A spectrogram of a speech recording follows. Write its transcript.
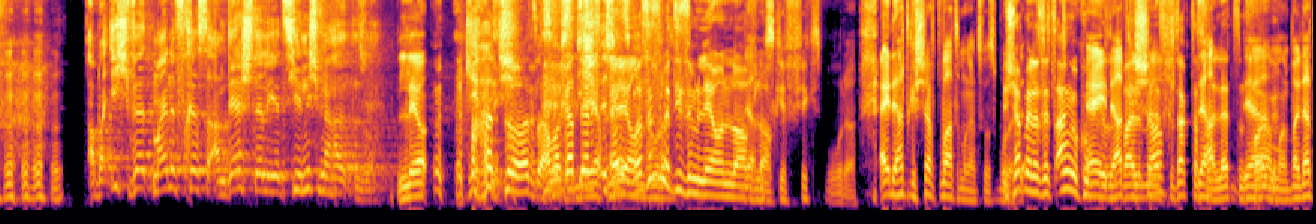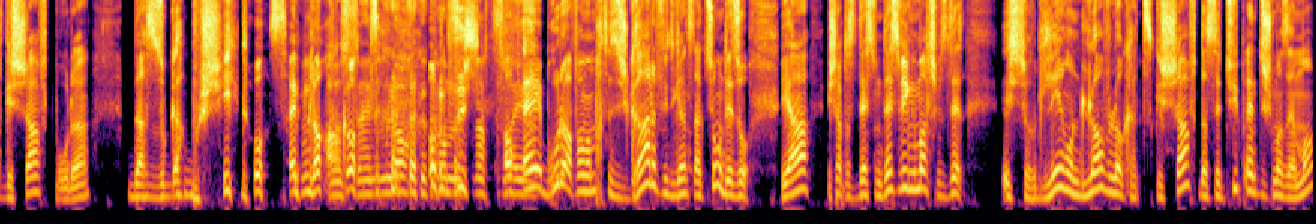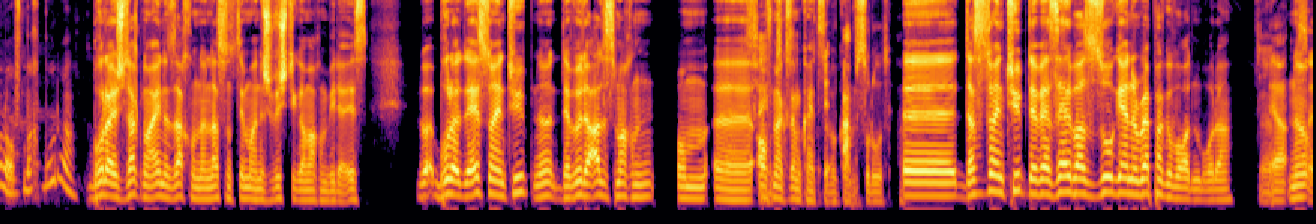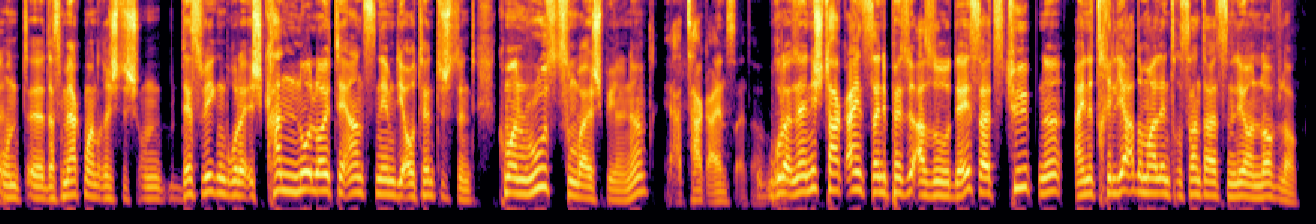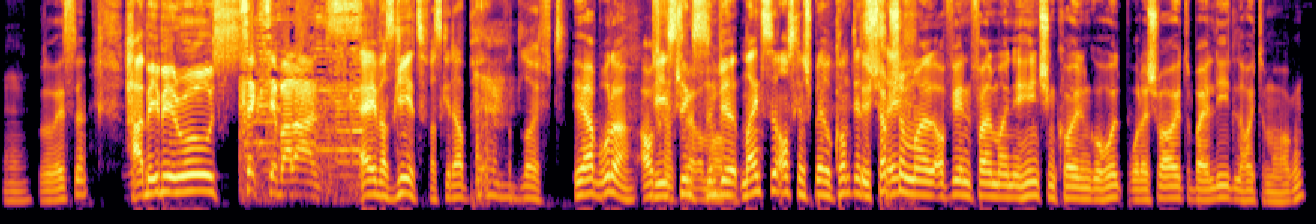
Aber ich werde meine Fresse an der Stelle jetzt hier nicht mehr halten, so. Leo, Geht nicht. aber ganz ehrlich, ich, Leon, was ist Bruder. mit diesem Leon der hat Lovelock? uns gefixt, Bruder. Ey, der hat geschafft, warte mal ganz kurz, Bruder. Ich habe mir das jetzt angeguckt, Ey, der hat weil du mir das geschafft, gesagt hast der in der hat- letzten ja, Folge. Mann, weil der hat geschafft, Bruder, dass sogar Bushido aus seinem Loch Aus kommt. seinem Loch gekommen und ist sich nach zwei auf. Ey, Bruder, auf einmal macht er sich gerade für die ganzen Aktionen. Der so, ja, ich habe das des und deswegen gemacht. Ich, des. ich so, Leon Lovelock hat es geschafft, dass der Typ endlich mal sein Maul aufmacht, Bruder. Bruder, ich sag nur eine Sache und dann lass uns den mal nicht wichtiger machen, wie der ist. Bruder, der ist so ein Typ, ne, der würde alles machen, um äh, Aufmerksamkeit zu bekommen. absolut. Äh, das ist so ein Typ, der wäre selber so gerne Rapper geworden, Bruder. Ja, Ne? safe. Und äh, das merkt man richtig. Und deswegen, Bruder, ich kann nur Leute ernst nehmen, die authentisch sind. Guck mal, ein Roos zum Beispiel, ne? ja, Tag 1, Alter. Bruder, ne, nicht Tag 1, seine Persön also der ist als Typ, ne, eine Trilliarde Mal interessanter als ein Leon Lovelock. Mhm. So, weißt du? Habibi Roos. Sexy Balance. Ey, was geht? Was geht ab? was läuft? Ja, Bruder, Wie ist Ausgangssperre Dings? Sind wir, meinst du, Ausgangssperre kommt jetzt? Ich habe schon mal auf jeden Fall meine Hähnchenkeulen geholt, Bruder. Ich war heute bei Lidl heute Morgen.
